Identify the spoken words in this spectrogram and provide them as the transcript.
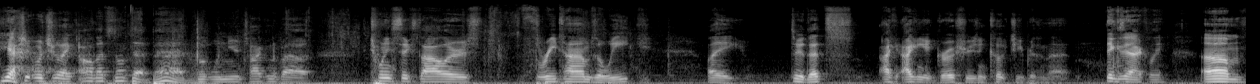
Yeah. which, which you're like, oh, that's not that bad. But when you're talking about twenty six dollars three times a week, like, dude, that's I, I can get groceries and cook cheaper than that. Exactly. Um,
